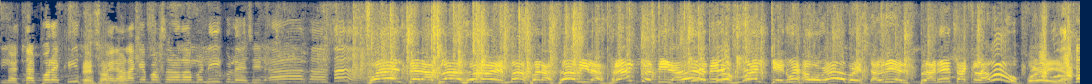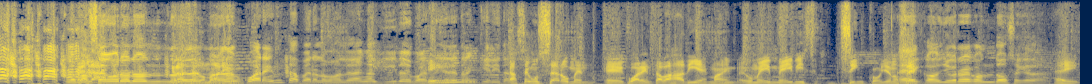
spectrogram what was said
no estar por escrito, Exacto. esperar a que pasara la película y decir, ah, ja, ja. Fuerte el aplauso una vez más para Fabi, la francotiradora. Menos mal que no es abogada porque estaría el planeta clavado por ella. Lo más seguro no, no, Gracias, le, don dan, no le Mario. dan 40, pero a lo mejor le dan algo para que se quede tranquilita. Hacen un settlement. eh, 40 baja a 10, más, o may- maybe 5, yo no sé. Eh, con- yo creo que con 12 queda. Hey,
